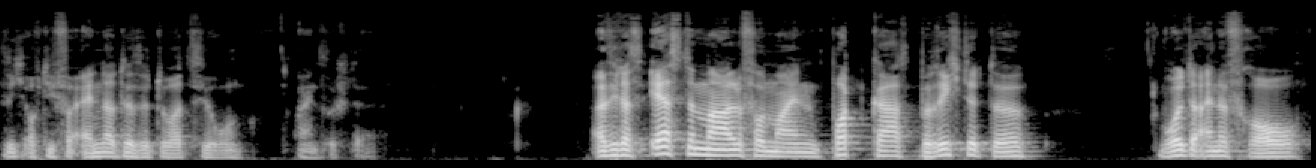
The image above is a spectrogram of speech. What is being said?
sich auf die veränderte Situation einzustellen. Als ich das erste Mal von meinem Podcast berichtete, wollte eine Frau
